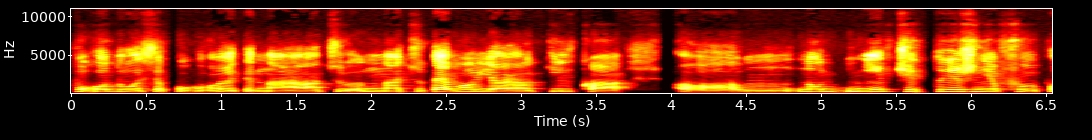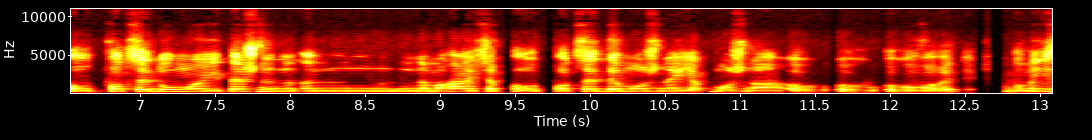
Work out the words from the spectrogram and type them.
погодилися поговорити на цю на цю тему. Я кілька е, ну днів чи тижнів про, про це думаю і теж намагаюся про, про це, де можна як можна говорити. Бо мені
